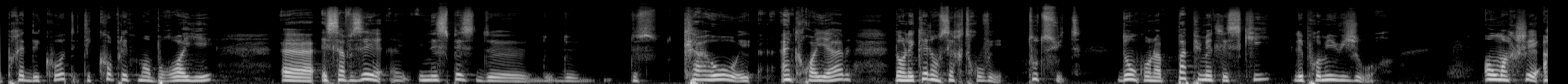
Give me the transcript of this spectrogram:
près des côtes était complètement broyée euh, et ça faisait une espèce de, de, de, chaos incroyable dans lequel on s'est retrouvé tout de suite. Donc on n'a pas pu mettre les skis les premiers huit jours. On marchait à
